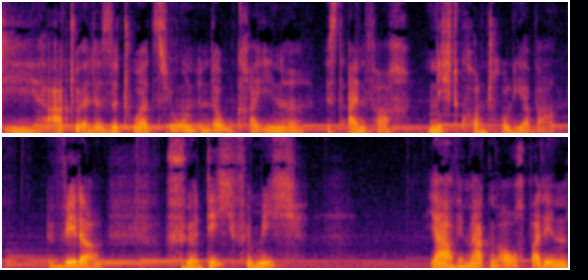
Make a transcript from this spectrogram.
Die aktuelle Situation in der Ukraine ist einfach nicht kontrollierbar. Weder für dich, für mich. Ja, wir merken auch bei den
